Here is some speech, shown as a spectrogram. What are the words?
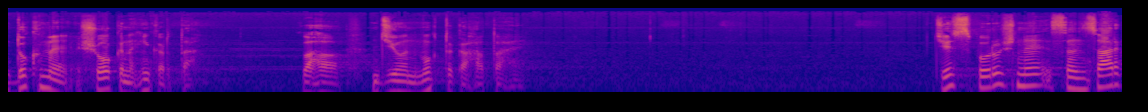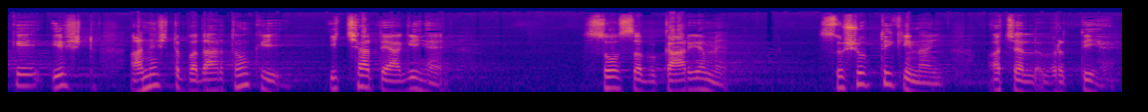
दुख में शोक नहीं करता, वह जीवन मुक्त कहता है। जिस पुरुष ने संसार के इष्ट, अनिष्ट पदार्थों की इच्छा त्यागी है, सो सब कार्य में सुषुप्ति की नाई अचल वृत्ति है।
